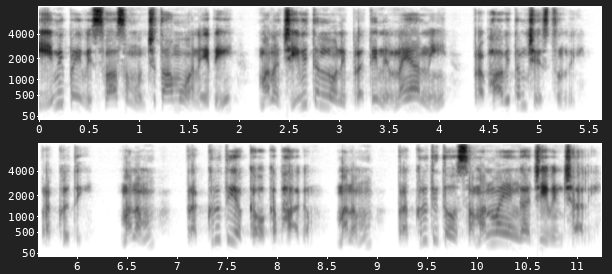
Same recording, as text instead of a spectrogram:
ఏమిపై విశ్వాసం ఉంచుతాము అనేది మన జీవితంలోని ప్రతి నిర్ణయాన్ని ప్రభావితం చేస్తుంది. ప్రకృతి మనం ప్రకృతి యొక్క ఒక భాగం. మనం ప్రకృతితో సమన్వయంగా జీవించాలి.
